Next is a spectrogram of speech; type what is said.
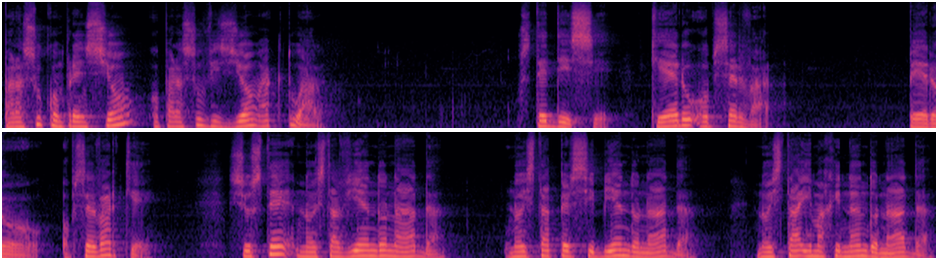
para sua compreensão ou para sua visão actual. Usted disse: Quero observar. Pero, ¿observar qué? Si usted no está viendo nada, no está percibiendo nada, no está imaginando nada,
